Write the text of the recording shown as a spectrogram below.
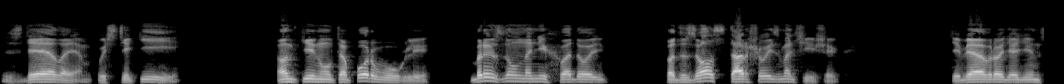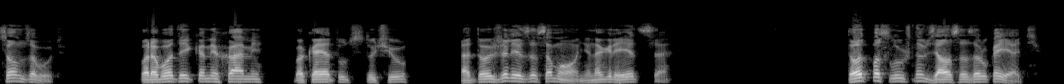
Сделаем, пустяки. Он кинул топор в угли, брызнул на них водой, подозвал старшего из мальчишек. Тебя вроде Одинцом зовут. Поработай-ка мехами, пока я тут стучу, а то железо само не нагреется. Тот послушно взялся за рукоять.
